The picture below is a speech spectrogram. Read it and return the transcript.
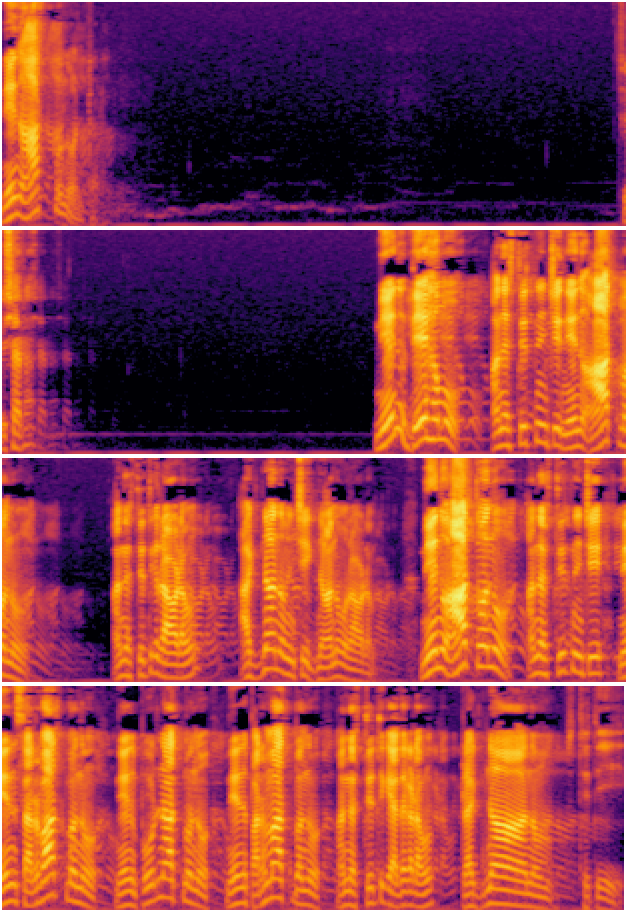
నేను ఆత్మను అంటాడు. చూశారా? నేను దేహము అనే స్థితి నుంచి నేను ఆత్మను అనే స్థితికి రావడం అజ్ఞానం నుంచి జ్ఞానం రావడం. నేను ఆత్మను అనే స్థితి నుంచి నేను సర్వాత్మను నేను పూర్ణాత్మను నేను పరమాత్మను అన్న స్థితికి ఎదగడం ప్రజ్ఞానం స్థితి.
